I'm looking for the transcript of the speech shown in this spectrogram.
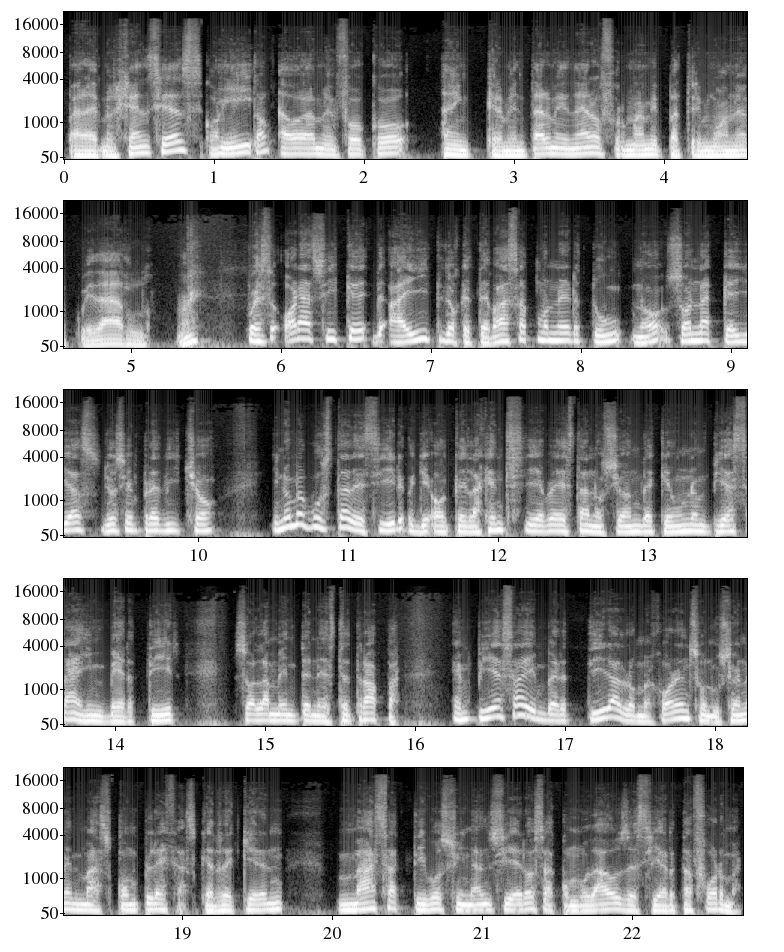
para emergencias y ahora me enfoco a incrementar mi dinero, formar mi patrimonio, a cuidarlo. ¿no? Pues ahora sí que ahí lo que te vas a poner tú, ¿no? Son aquellas, yo siempre he dicho, y no me gusta decir o que la gente se lleve esta noción de que uno empieza a invertir solamente en esta etapa. Empieza a invertir a lo mejor en soluciones más complejas que requieren más activos financieros acomodados de cierta forma.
